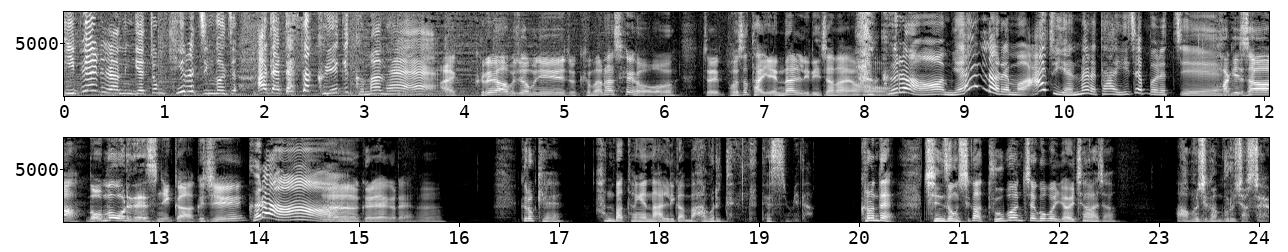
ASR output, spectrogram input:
이별이라는 게 좀 길어진 거지 아 나 됐어 그 얘기 그만해 아 그래 아버지 어머니 좀 그만하세요. 저 벌써 다 옛날 일이잖아요. 아, 그럼 옛날에 뭐 아주 옛날에 다 잊어버렸지 하기사 너무 오래됐으니까 그지? 그럼 어, 그래 그래. 어. 그렇게 한바탕의 난리가 마무리된 듯했습니다. 그런데 진성 씨가 두 번째 곡을 열창하자 아버지가 물으셨어요.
